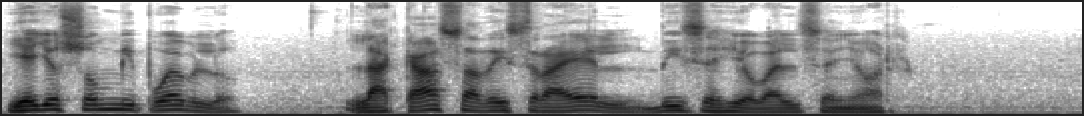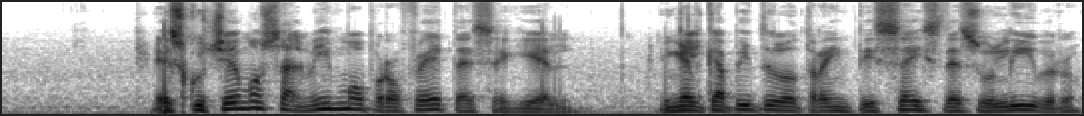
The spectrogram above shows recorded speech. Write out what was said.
Y ellos son mi pueblo, la casa de Israel, dice Jehová el Señor. Escuchemos al mismo profeta Ezequiel en el capítulo 36 de su libro,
